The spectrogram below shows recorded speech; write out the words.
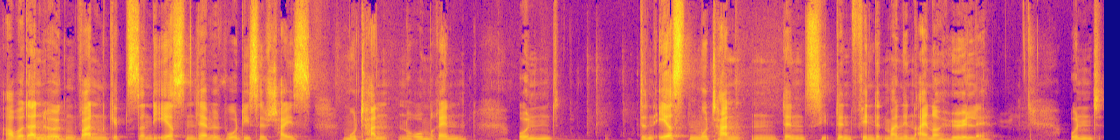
Aber dann irgendwann gibt's dann die ersten Level, wo diese scheiß Mutanten rumrennen und den ersten Mutanten, den, den findet man in einer Höhle. Und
